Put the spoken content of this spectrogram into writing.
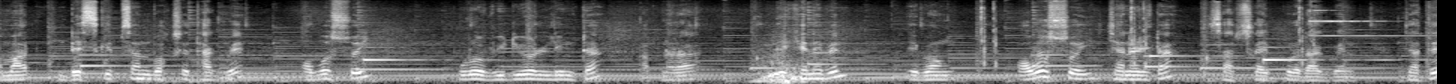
আমার ডেসক্রিপশান বক্সে থাকবে। অবশ্যই পুরো ভিডিওর লিঙ্কটা আপনারা দেখে নেবেন এবং অবশ্যই চ্যানেলটা সাবস্ক্রাইব করে রাখবেন, যাতে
